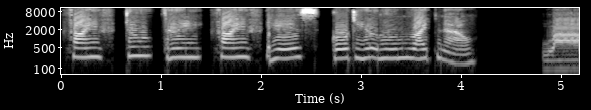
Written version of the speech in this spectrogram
five two three five Yes, go to your room right now. Wow.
